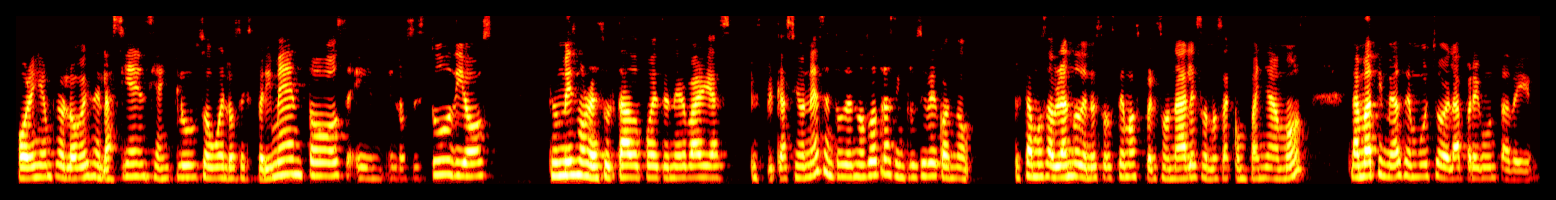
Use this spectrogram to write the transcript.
por ejemplo, lo ves en la ciencia incluso o en los experimentos, en, los estudios, un mismo resultado puede tener varias explicaciones. Entonces, nosotras inclusive cuando estamos hablando de nuestros temas personales o nos acompañamos, la Mati me hace mucho la pregunta de,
